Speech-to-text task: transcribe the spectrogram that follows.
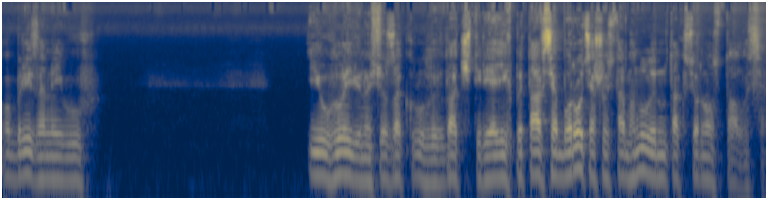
обрізаний був. І угли він ось закруглив, да, 4. Я їх питався боротися, щось там гнули, ну так все одно сталося.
